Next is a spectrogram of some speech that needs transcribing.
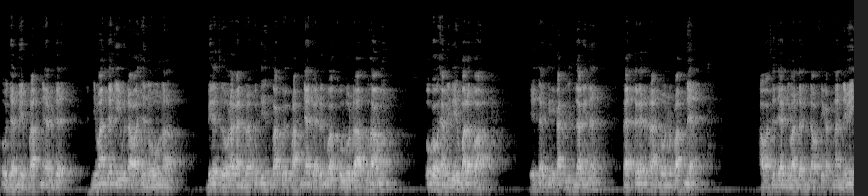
ඔය දැන් මේ ප්‍රශ්නේ අපිට නිවන් දැකීමට අවශ්‍ය නොවුනත් මේක තෝරා ගන්න මොකද හුඟක් ඔය ප්‍රශ්නයක් ගැටලුවක් ඔළුවට ආපුවාම ඔක හැම වෙලේම බලපාන. ඉතින් එකක් විසඳගෙන පැත්තකට කරන්න ඕන ප්‍රශ්නයක්. අවශ්‍ය දෙයක් නිවන් දකින්න අවශ්‍ය එකක් නන් නෙමෙයි.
